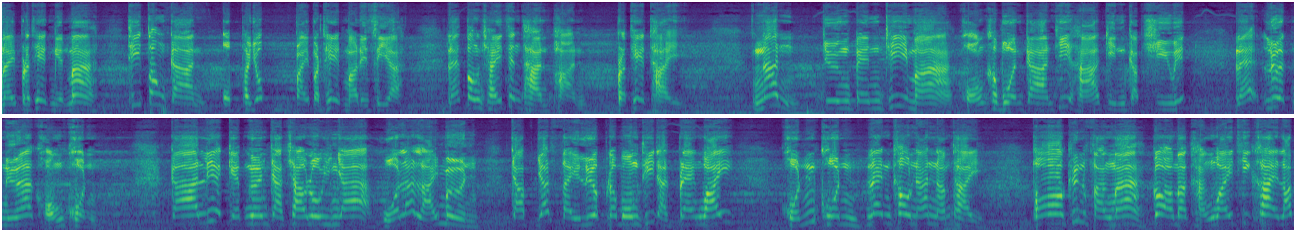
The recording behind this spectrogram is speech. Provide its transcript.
ในประเทศเมียนมาที่ต้องการอบพยพไปประเทศมาเลเซีย และต้องใช้เส้นทางผ่านประเทศไทย นั่นจึงเป็นที่มาของขบวนการที่หากินกับชีวิต และเลือดเนื้อของคน การเรียกเก็บเงินจากชาวโรฮิงญาหัวละหลายหมื่น จับยัดใส่เรือประมงที่ดัดแปลงไว้ ขนคนแล่นเข้าน้ำน้ำไทย พอขึ้นฝั่งมาก็เอามาขังไว้ที่ค่ายลับ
